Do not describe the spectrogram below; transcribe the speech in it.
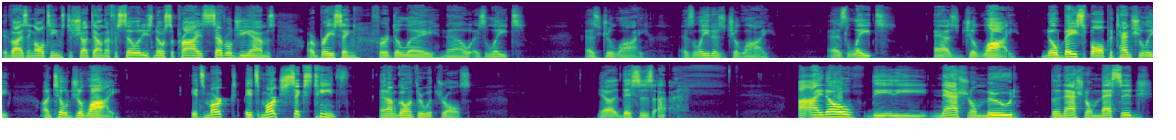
advising all teams to shut down their facilities. No surprise, several GMs are bracing for a delay now as late as July. As late as July. As late as July. No baseball potentially until July. It's March it's March 16th and I'm going through withdrawals. Yeah, this is uh, I know the the national mood, the national message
